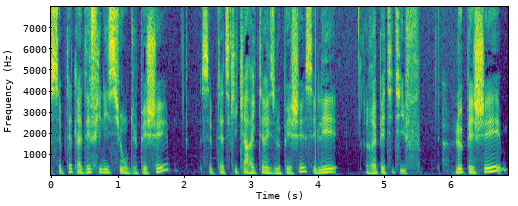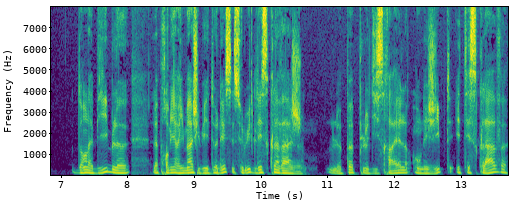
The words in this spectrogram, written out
c'est peut-être la définition du péché, c'est peut-être ce qui caractérise le péché, c'est les répétitifs. Le péché, dans la Bible, la première image qui lui est donnée, c'est celui de l'esclavage. Le peuple d'Israël en Égypte est esclave.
